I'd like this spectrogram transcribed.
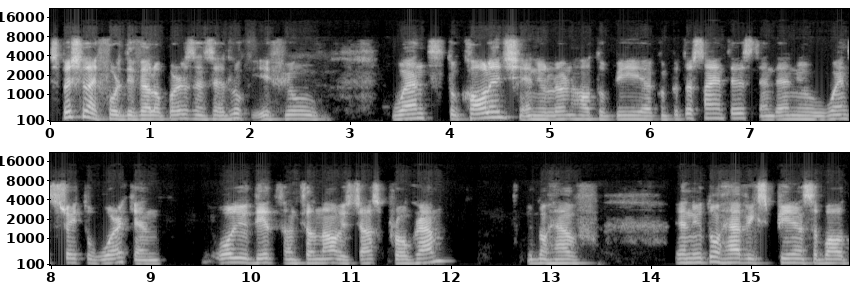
especially like for developers, and said, look, if you went to college and you learn how to be a computer scientist, and then you went straight to work, and all you did until now is just program. You don't have and you don't have experience about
